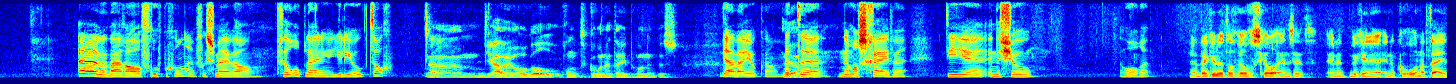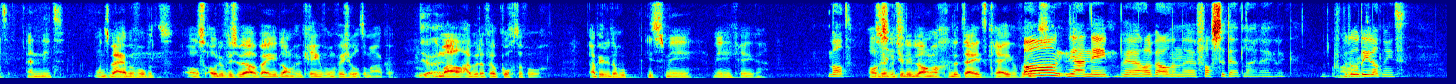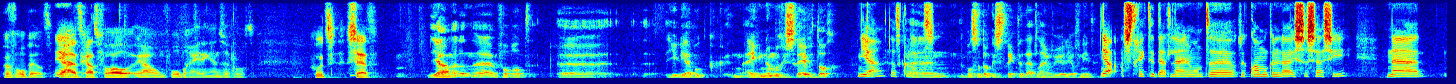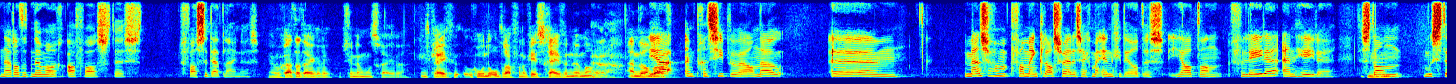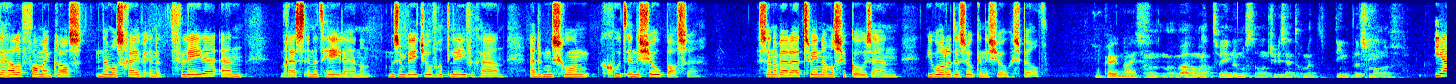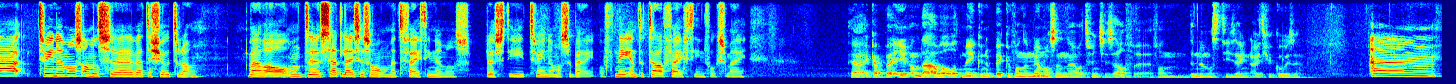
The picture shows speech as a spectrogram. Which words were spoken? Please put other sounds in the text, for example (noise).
Eh, we waren al vroeg begonnen, volgens mij wel veel opleidingen. Jullie ook, toch? Ehm, ja, we hebben ook al rond de coronatijd begonnen. Dus Ja, wij ook wel. Met Ja. eh, nummers schrijven die eh, in de show horen. Ja, denken jullie dat er veel verschil in zit? In het beginnen in de coronatijd en niet? Want wij hebben bijvoorbeeld als audiovisueel bij lang gekregen voor een visual te maken. ja, Normaal hebben we er veel korter voor. Hebben jullie daar ook iets mee, mee gekregen? Wat? Als in dat jullie langer de tijd krijgen voor iets? Oh, ja, nee. We hadden wel een eh, vaste deadline eigenlijk. Of bedoelde Alright. je dat niet? Bijvoorbeeld. Ja. Ja. het gaat vooral ja, om voorbereiding enzovoort. Goed, Seth. ja, maar dan eh, bijvoorbeeld... eh, jullie hebben ook een eigen nummer geschreven, toch? Ja, dat klopt. En was dat ook een strikte deadline voor jullie of niet? Ja, strikte deadline, want eh, er kwam ook een luistersessie na, nadat het nummer af was. Dus vaste deadline dus. Ja, hoe gaat dat eigenlijk als je een nummer moet schrijven? Je krijgt gewoon de opdracht van oké, schrijf een nummer. Ja. En dan ja, wat? in principe wel. Nou, ehm, de mensen van, van mijn klas werden zeg maar ingedeeld. Dus je had dan verleden en heden. Dus dan Mhm. moest de helft van mijn klas nummers schrijven in het verleden en de rest in het heden. En dan moest een beetje over het leven gaan. En het moest gewoon goed in de show passen. Dus en er werden er twee nummers gekozen en die worden dus ook in de show gespeeld. Oké, nice. En waarom maar twee nummers dan? Want jullie zijn toch met 10 plus man of... Ja, twee nummers, anders eh, werd de show te lang. Waren al, want de setlijst is al met 15 nummers. Plus die twee nummers erbij. Of nee, in totaal 15 volgens mij. Ja, ik heb eh, hier en daar wel wat mee kunnen pikken van de nummers. En eh, wat vind je zelf eh, van de nummers die zijn uitgekozen? Ehm,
